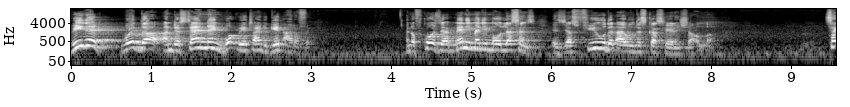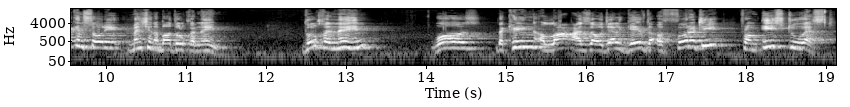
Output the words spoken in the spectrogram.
read it with the understanding what we are trying to get out of it. And of course, there are many, many more lessons. It's just few that I will discuss here, inshallah. Second story mentioned about Dhul Qarnayn. Dhul Qarnayn was the king Allah Azza wa Jal gave the authority from east to west.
